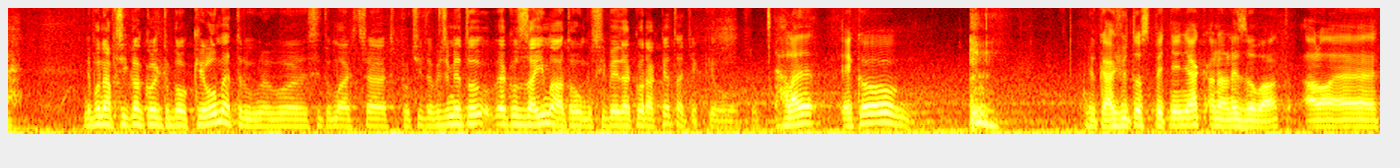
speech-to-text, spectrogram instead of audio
Nebo například, kolik to bylo kilometrů, nebo jestli to máš třeba nějak spočítat, protože mě to jako zajímá, toho musí být jako raketa těch kilometrů. Hele, jako dokážu to zpětně nějak analyzovat, ale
